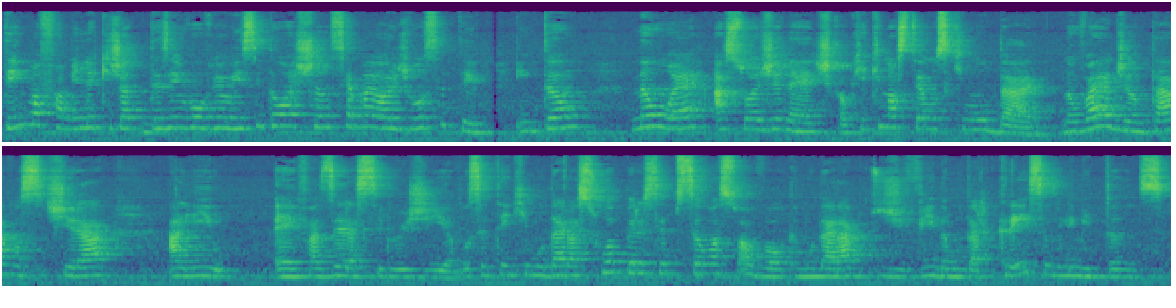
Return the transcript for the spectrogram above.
tem uma família que já desenvolveu isso, então a chance é maior de você ter. Então, não é a sua genética. O que, que nós temos que mudar? Não vai adiantar você tirar ali é, fazer a cirurgia, você tem que mudar a sua percepção à sua volta, mudar hábitos de vida, mudar crenças limitantes.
